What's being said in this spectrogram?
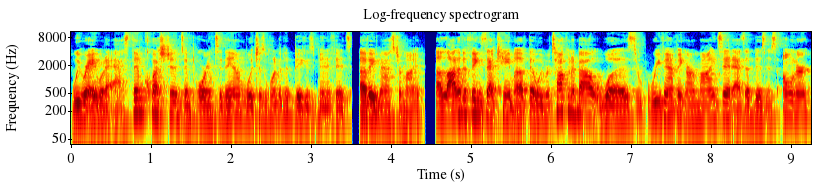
we were able to ask them questions and pour into them, which is one of the biggest benefits of a mastermind. A lot of the things that came up that we were talking about was revamping our mindset as a business owner,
